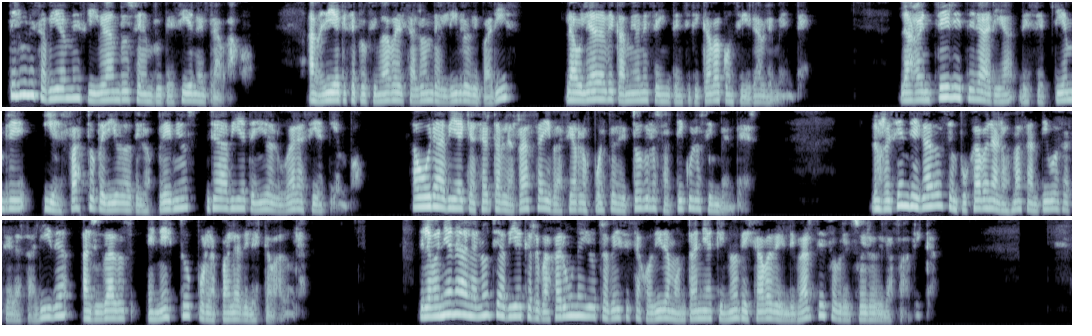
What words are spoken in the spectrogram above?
De lunes a viernes Guibrando se embrutecía en el trabajo. A medida que se aproximaba el Salón del Libro de París, la oleada de camiones se intensificaba considerablemente. La rentrée literaria de septiembre y el fasto periodo de los premios ya había tenido lugar hacía tiempo. Ahora había que hacer tabla rasa y vaciar los puestos de todos los artículos sin vender. Los recién llegados empujaban a los más antiguos hacia la salida, ayudados en esto por la pala de la excavadora. De la mañana a la noche había que rebajar una y otra vez esa jodida montaña que no dejaba de elevarse sobre el suelo de la fábrica.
